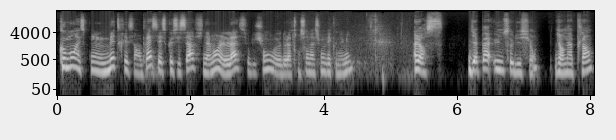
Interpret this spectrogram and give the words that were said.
comment est-ce qu'on mettrait ça en place Est-ce que c'est ça, finalement, la solution euh, de la transformation de l'économie? Alors, il n'y a pas une solution. Il y en a plein,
